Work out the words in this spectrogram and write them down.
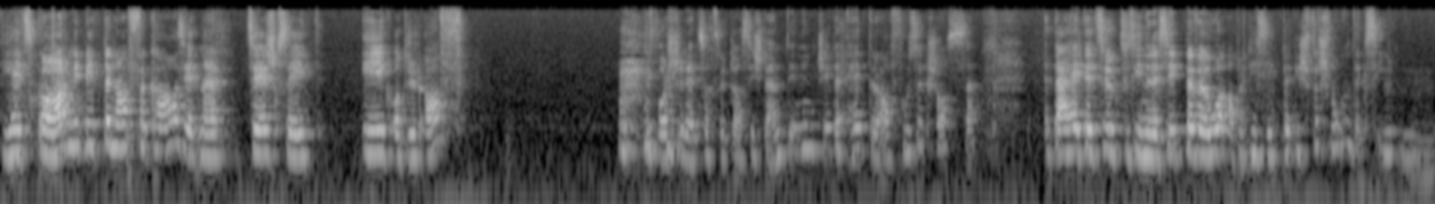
die hat es gar nicht mit den Affen gehabt. Sie hat dann zuerst gesagt, ich oder der Affe. Der Forscher hat sich für die Assistentin entschieden, hat den Affe rausgeschossen. Der hat dann zurück zu seiner Sippe wollen, aber die Sippe war verschwunden. Gewesen.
